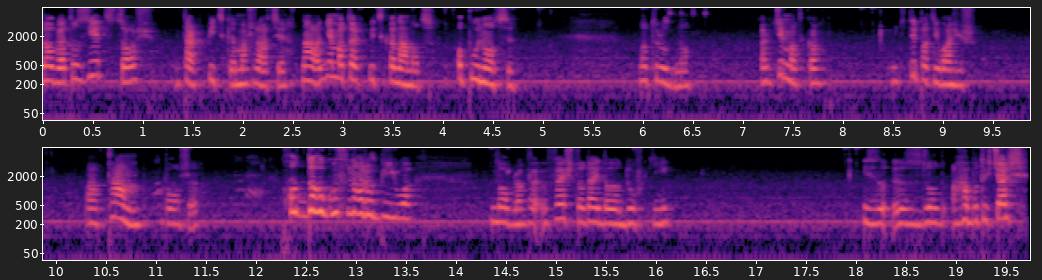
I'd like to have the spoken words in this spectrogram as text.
Dobra, to zjedz coś. Tak, pizzkę, masz rację. No, nie ma tak pizka na noc. O północy. No trudno. A gdzie matka? Gdzie ty, Patty, łazisz? A, tam. Boże. Hot dogów narobiła. Dobra, we, weź to, daj do lodówki. I z, z lod... Aha, bo ty chciałaś...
